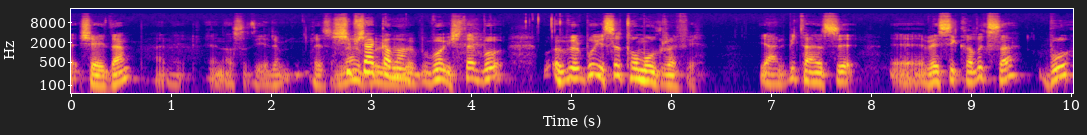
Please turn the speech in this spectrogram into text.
e, şeyden hani e, nasıl diyelim resimler. Şipşak ama. Bu, bu işte bu öbür bu ise tomografi. Yani bir tanesi e, vesikalıksa bu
